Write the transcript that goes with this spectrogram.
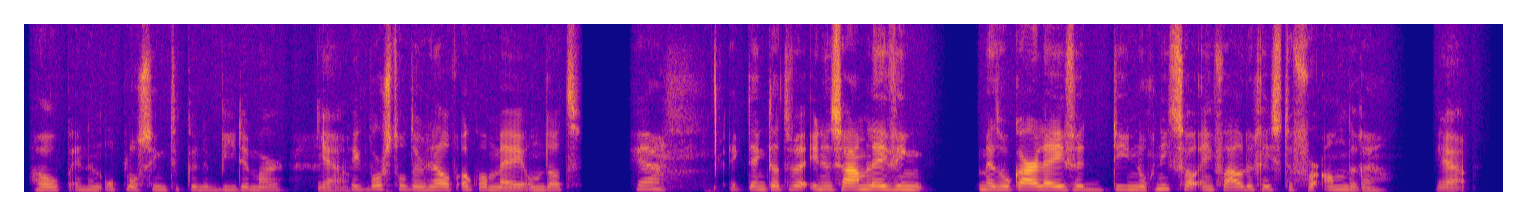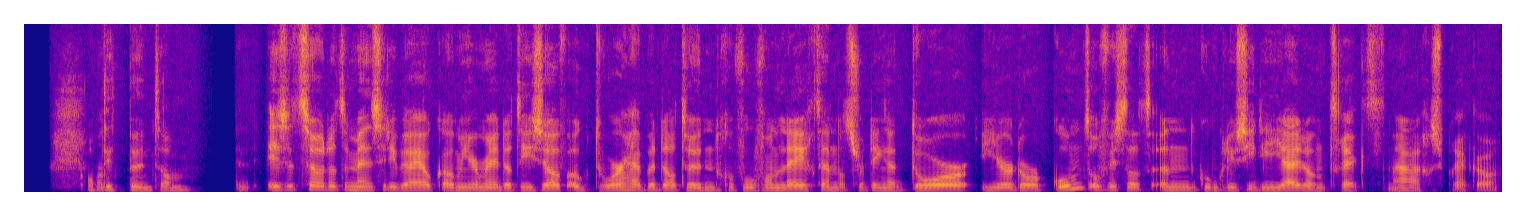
hoop en een oplossing te kunnen bieden. Maar Ja, ik worstel er zelf ook wel mee, omdat ja, ik denk dat we in een samenleving met elkaar leven die nog niet zo eenvoudig is te veranderen. ja. Op dit punt dan. Is het zo dat de mensen die bij jou komen hiermee, dat die zelf ook doorhebben dat hun gevoel van leegte en dat soort dingen door, hierdoor komt? Of is dat een conclusie die jij dan trekt na gesprekken?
